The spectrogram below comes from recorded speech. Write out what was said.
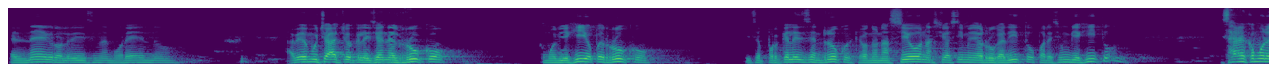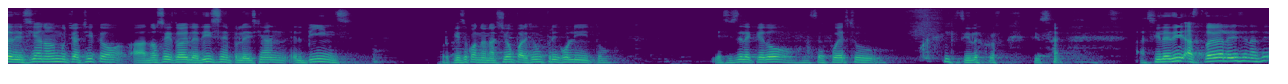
El negro le dicen al moreno. Había un muchacho que le decían el ruco, como el viejillo, pues ruco. Dice, ¿por qué le dicen ruco? Que cuando nació, nació así medio arrugadito, parecía un viejito. ¿Sabe cómo le decían a un muchachito? Ah, no sé si todavía le dicen, pero le decían el beans. Porque dice, cuando nació parecía un frijolito. Y así se le quedó, se fue su... así le di, ¿Todavía le dicen así?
